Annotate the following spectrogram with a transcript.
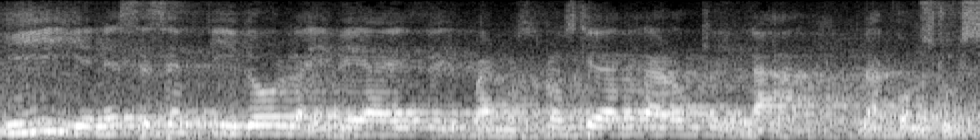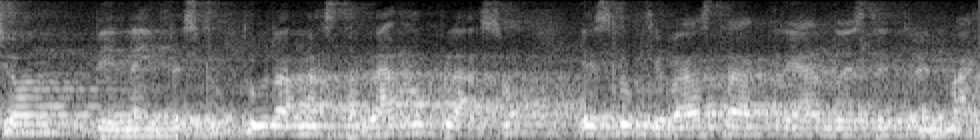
Y, en ese sentido la idea es, de, para nosotros queda claro que la, la, construcción de la infraestructura hasta largo plazo es lo que va a estar creando este tren Maya.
